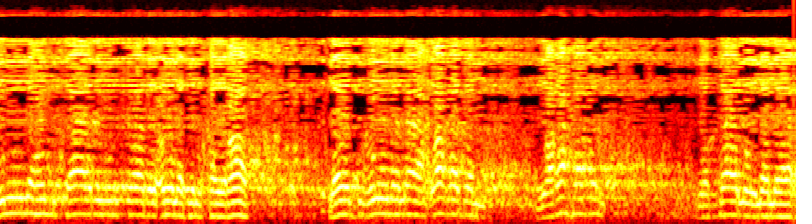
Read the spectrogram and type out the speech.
إنهم كانوا يسارعون في الخيرات ويدعوننا رغبا ورهبا وكانوا لنا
